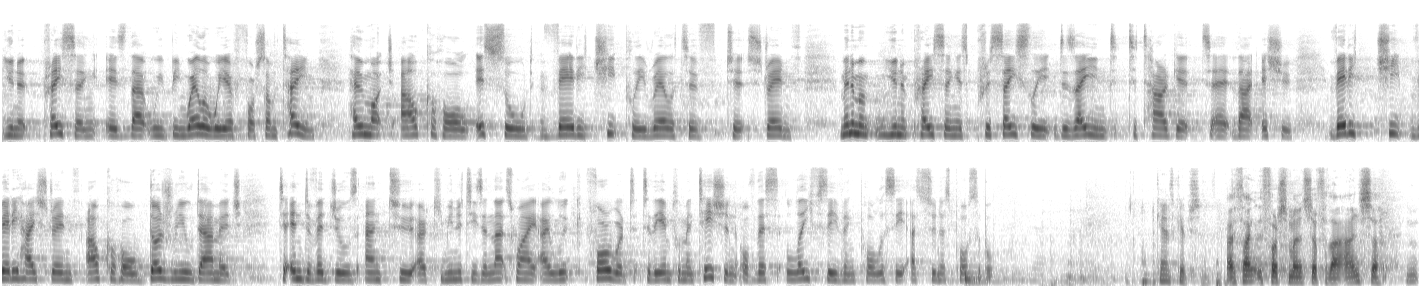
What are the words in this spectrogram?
unit pricing is that we've been well aware for some time how much alcohol is sold very cheaply relative to its strength. Minimum unit pricing is precisely designed to target uh, that issue. Very cheap, very high strength alcohol does real damage to individuals and to our communities and that's why I look forward to the implementation of this life-saving policy as soon as possible. Kenneth Gibson. I thank the First Minister for that answer. M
